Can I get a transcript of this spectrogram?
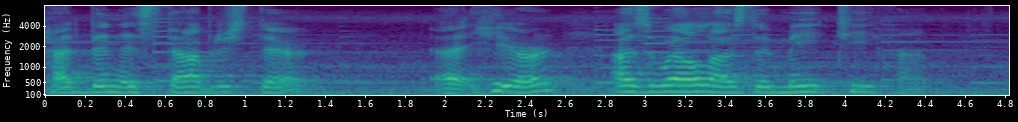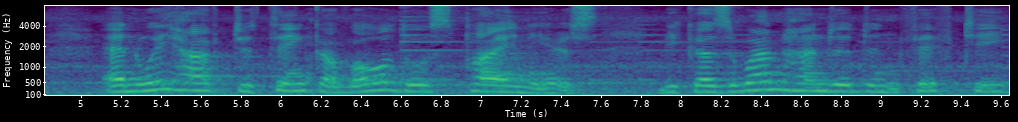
had been established there, uh, here, as well as the Métis families. And we have to think of all those pioneers because 150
